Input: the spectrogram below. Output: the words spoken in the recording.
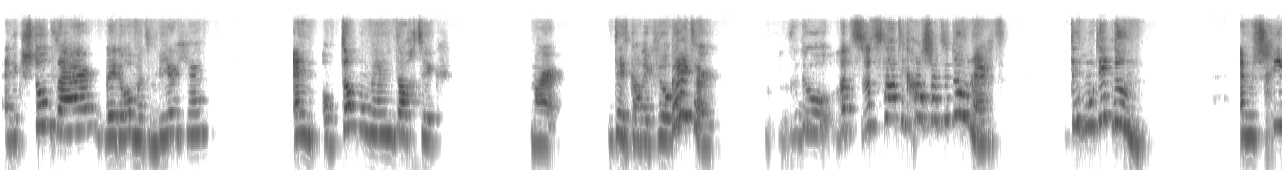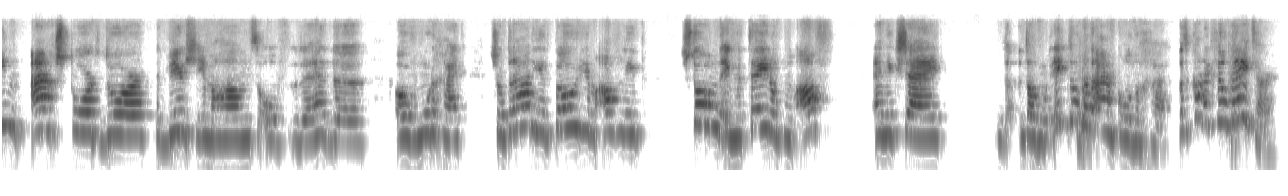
En ik stond daar, wederom met een biertje. En op dat moment dacht ik, maar dit kan ik veel beter. Ik bedoel, wat, wat staat die gast er te doen echt? Dit moet ik doen. En misschien aangespoord door het biertje in mijn hand of de, de overmoedigheid. Zodra hij het podium afliep, stormde ik meteen op hem af. En ik zei, dat moet ik doen met aankondigen. Dat kan ik veel beter.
